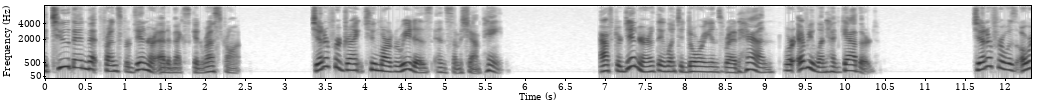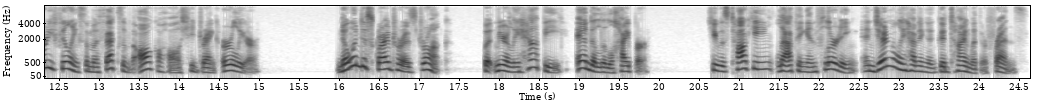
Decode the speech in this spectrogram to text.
The two then met friends for dinner at a Mexican restaurant. Jennifer drank two margaritas and some champagne. After dinner, they went to Dorrian's Red Hand, where everyone had gathered. Jennifer was already feeling some effects of the alcohol she drank earlier. No one described her as drunk, but merely happy and a little hyper. She was talking, laughing, and flirting, and generally having a good time with her friends.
